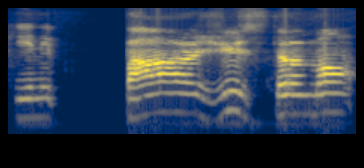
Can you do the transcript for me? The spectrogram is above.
qui n'est pas justement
